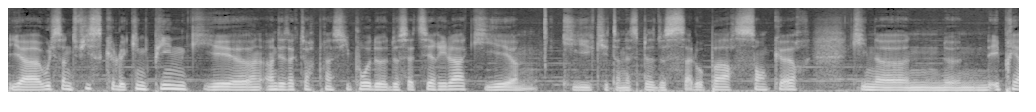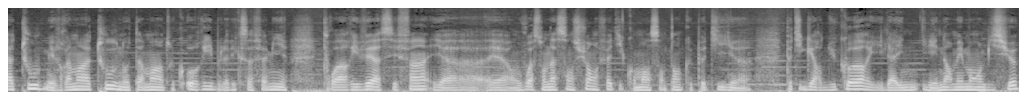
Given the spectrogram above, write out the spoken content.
Il y a Wilson Fisk, le Kingpin, qui est euh, un, des acteurs principaux de, de cette série-là, qui est... qui, qui est un espèce de salopard sans cœur qui ne, ne- est prêt à tout, mais vraiment à tout, notamment un truc horrible avec sa famille pour arriver à ses fins et, à- et à- on voit son ascension en fait. Il commence en tant que petit, euh, petit garde du corps, il, a une- il est énormément ambitieux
